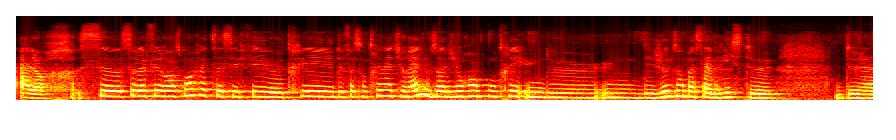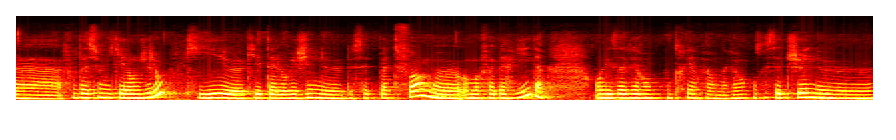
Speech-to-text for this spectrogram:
Alors, ce, ce, référencement, en fait, ça s'est fait euh, très, de façon très naturelle. Nous avions rencontré une, de, une des jeunes ambassadrices de, de la Fondation Michelangelo, qui est, euh, qui est à l'origine de, cette plateforme, euh, Homo Faber Guide. On les avait rencontrés, enfin, on avait rencontré cette jeune euh,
